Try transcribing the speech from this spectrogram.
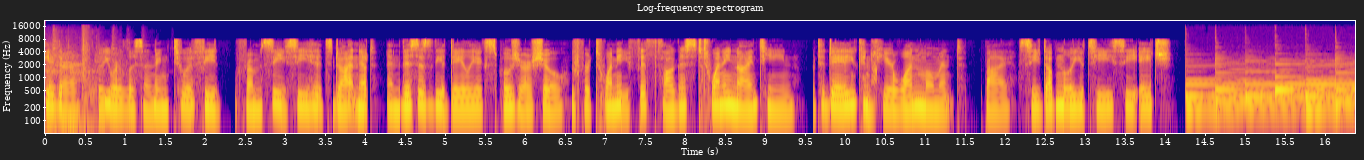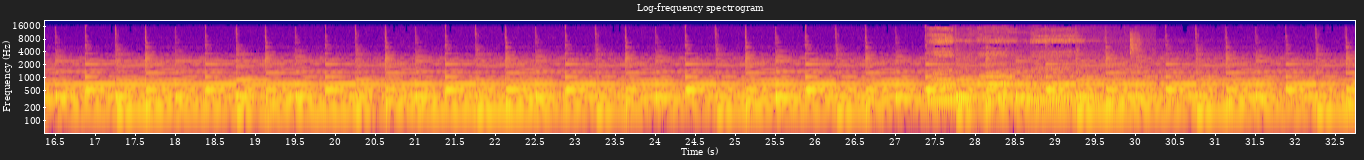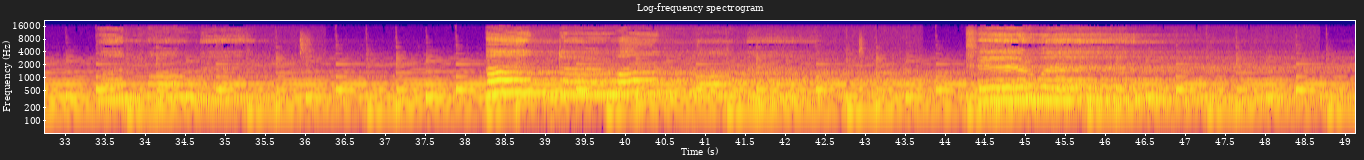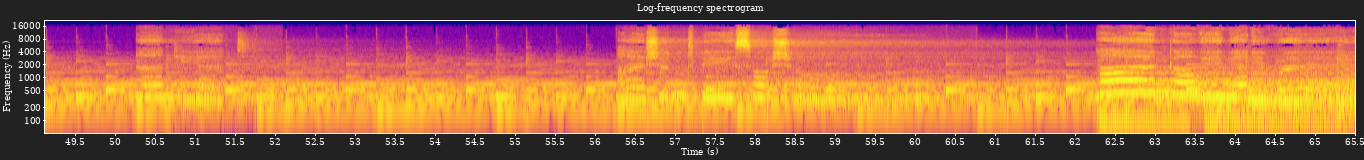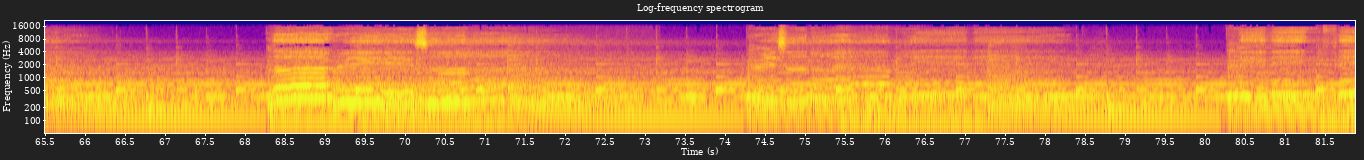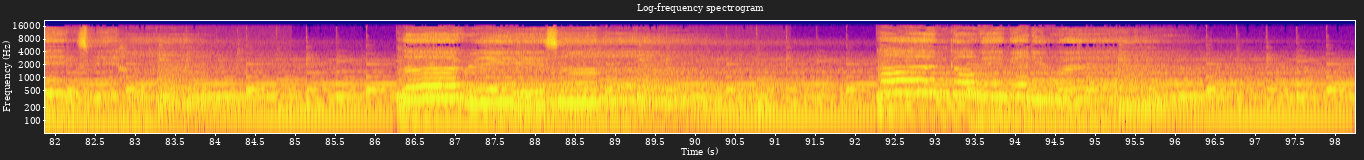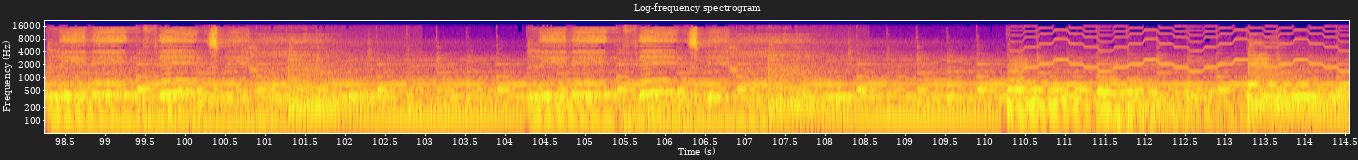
Hey there, you are listening to a feed from cchits.net, and this is the Daily Exposure Show for 25th August 2019. Today you can hear One Moment by CWTCH. One leaving, things behind.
